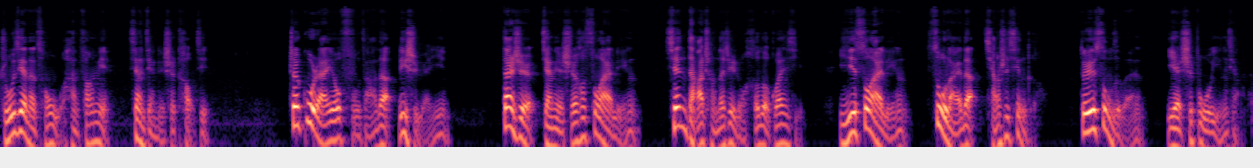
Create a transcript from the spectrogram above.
逐渐的从武汉方面向蒋介石靠近，这固然有复杂的历史原因，但是蒋介石和宋霭龄先达成的这种合作关系，以及宋霭龄素来的强势性格，对于宋子文也是不无影响的。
